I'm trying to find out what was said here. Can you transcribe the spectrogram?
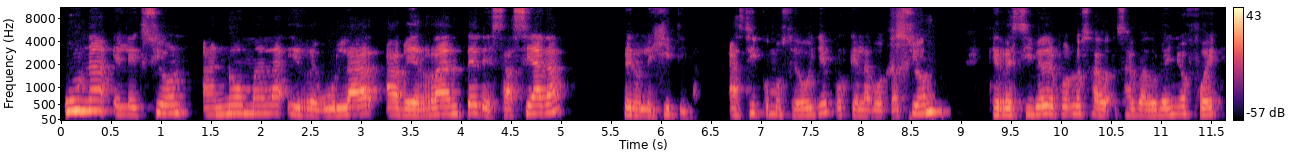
una elección anómala, irregular, aberrante, desasiada, pero legítima, así como se oye, porque la votación que recibió del pueblo salvadoreño fue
